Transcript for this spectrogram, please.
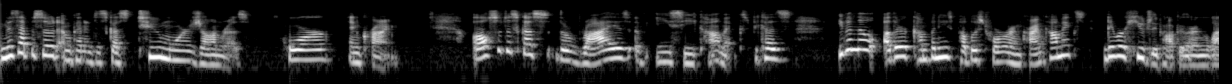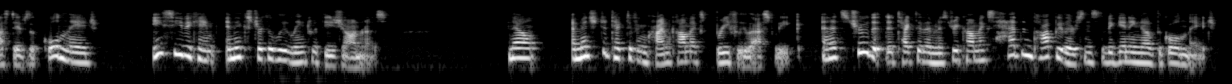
In this episode, I'm going to discuss two more genres horror and crime. I'll also discuss the rise of EC comics, because even though other companies published horror and crime comics, they were hugely popular in the last days of the Golden Age, EC became inextricably linked with these genres. Now, I mentioned detective and crime comics briefly last week, and it's true that detective and mystery comics had been popular since the beginning of the Golden Age.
